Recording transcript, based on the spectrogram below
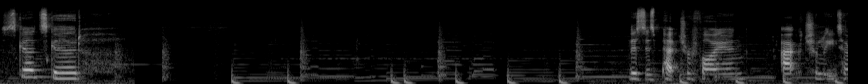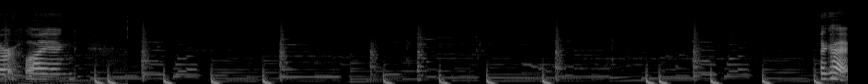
Scared, scared. This is petrifying. Actually terrifying. Okay.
